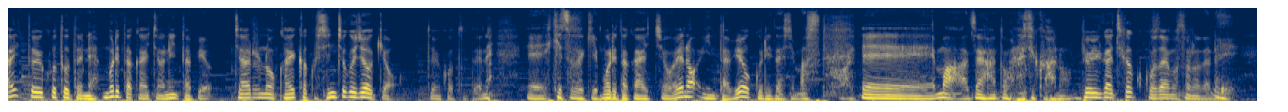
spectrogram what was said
はいということでね森田会長のインタビュー JAL の改革進捗状況ということでね、えー、引き続き森田会長へのインタビューを送り出します。はい、えー、まあ、前半と同じく、あの、病院が近くございますのでね、ええ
